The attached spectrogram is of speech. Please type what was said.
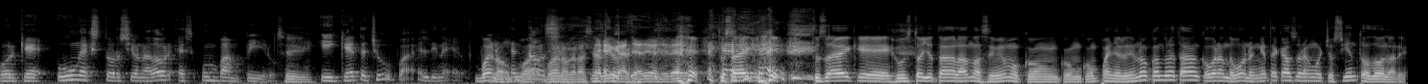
Porque un extorsionador es un vampiro. Sí. ¿Y qué te chupa? El dinero. Bueno, bueno, Entonces- bueno, gracias a Dios. Gracias a Dios. gracias. tú, sabes que, tú sabes que justo yo estaba hablando así mismo con, con un compañero. Le dije, no, ¿cuándo le estaban cobrando? Bueno, en este caso eran 800 dólares.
